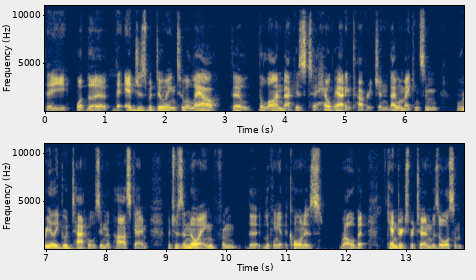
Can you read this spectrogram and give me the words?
the what the the edges were doing to allow the the linebackers to help out in coverage, and they were making some really good tackles in the pass game, which was annoying from the looking at the corners role. But Kendrick's return was awesome.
